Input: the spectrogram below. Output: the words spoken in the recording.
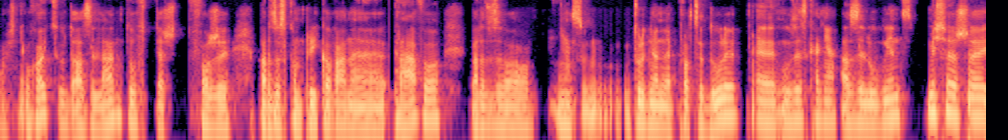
właśnie uchodźców, do azylantów, też tworzy bardzo skomplikowane prawo, bardzo mm, utrudnione procedury e, uzyskania azylu, więc myślę, że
